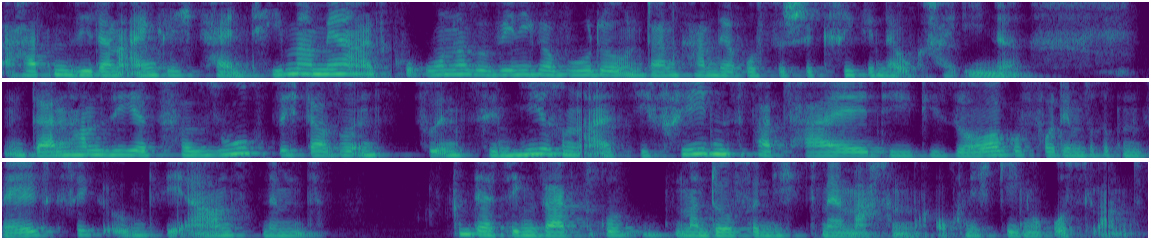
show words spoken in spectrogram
hatten sie dann eigentlich kein Thema mehr, als Corona so weniger wurde. Und dann kam der russische Krieg in der Ukraine. Und dann haben sie jetzt versucht, sich da so ins, zu inszenieren als die Friedenspartei, die die Sorge vor dem Dritten Weltkrieg irgendwie ernst nimmt. Und deswegen sagt, man dürfe nichts mehr machen, auch nicht gegen Russland.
